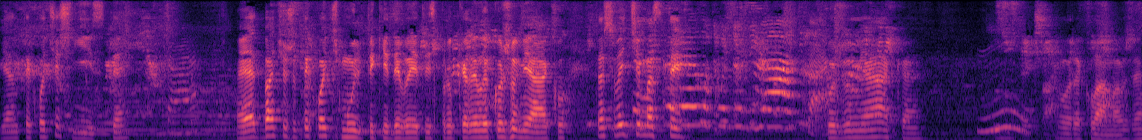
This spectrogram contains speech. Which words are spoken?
Ян, ти хочеш їсти? А я бачу, що ти хочеш мультики дивитись про Кирили Кожум'яку. Та швидше масти. Кирило Кожум'яка. Кожум'яка. Ні. О, реклама вже.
